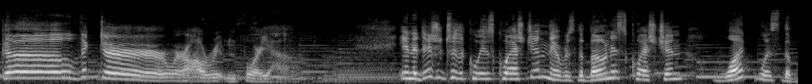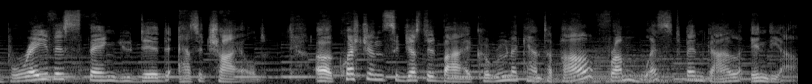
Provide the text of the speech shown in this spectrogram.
Go, Victor! We're all rooting for you. In addition to the quiz question, there was the bonus question What was the bravest thing you did as a child? A question suggested by Karuna Kantapal from West Bengal, India.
